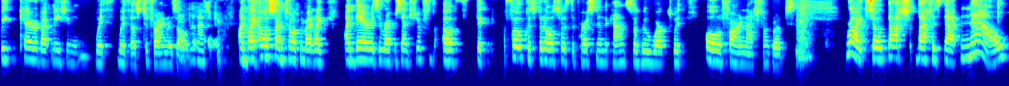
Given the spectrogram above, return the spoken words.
be, care about meeting with, with us to try and resolve yeah, That's true. And by us, I'm talking about like I'm there as a representative of the focus, but also as the person in the council who works with all foreign national groups. Right, so that that is that. Now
